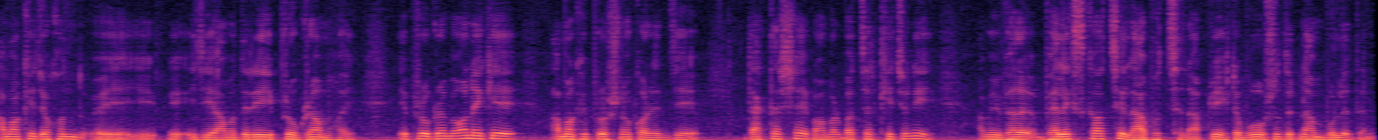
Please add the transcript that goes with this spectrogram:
আমাকে যখন এই- যে আমাদের এই প্রোগ্রাম হয়, এই প্রোগ্রামে অনেকে আমাকে প্রশ্ন করেন যে, ডাক্তার সাহেব, আমার বাচ্চার খিচুনি, আমি ভ্যালে- ভ্যালেক্স খাওয়াচ্ছি, লাভ হচ্ছে না, আপনি একটা ওষুধের নাম বলে দেন।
